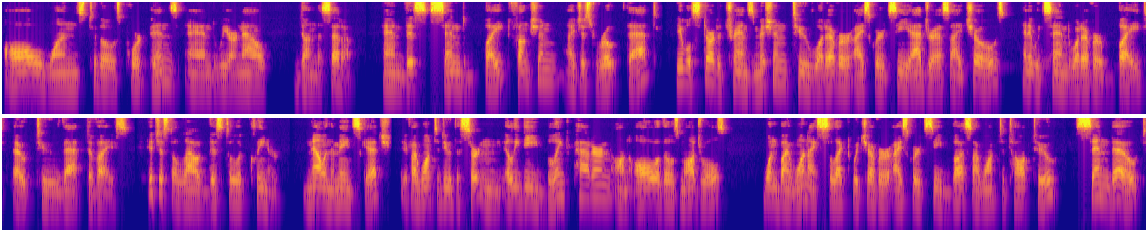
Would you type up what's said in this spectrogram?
all ones to those port pins and we are now done the setup. And this send byte function, I just wrote that. It will start a transmission to whatever I squared C address I chose, and it would send whatever byte out to that device. It just allowed this to look cleaner. Now in the main sketch, if I want to do the certain LED blink pattern on all of those modules, one by one I select whichever I squared C bus I want to talk to, send out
